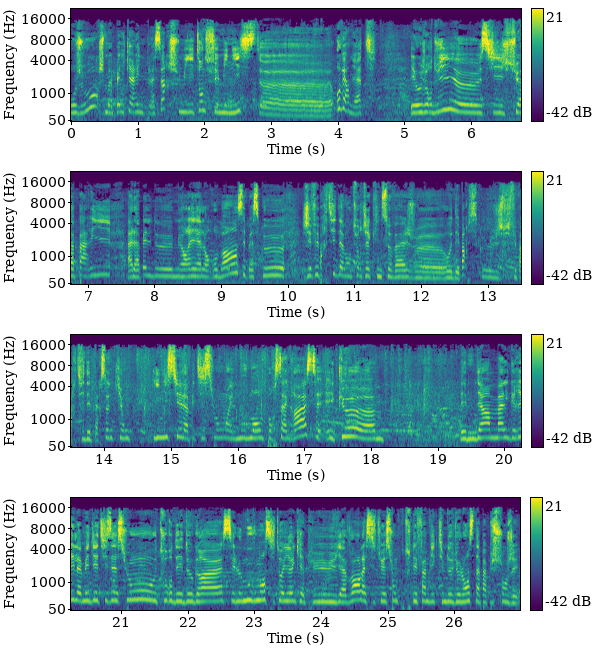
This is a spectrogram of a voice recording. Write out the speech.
Bonjour, je m'appelle Karine Plassard, je suis militante féministe euh, auvergnate. Et aujourd'hui, euh, si je suis à Paris à l'appel de Muriel Robin, c'est parce que j'ai fait partie de l'aventure Jacqueline Sauvage euh, au départ, puisque je fais partie des personnes qui ont initié la pétition et le mouvement pour sa grâce, et que eh bien, malgré la médiatisation autour des deux grâces et le mouvement citoyen qui a pu y avoir, la situation pour toutes les femmes victimes de violences n'a pas pu changer.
